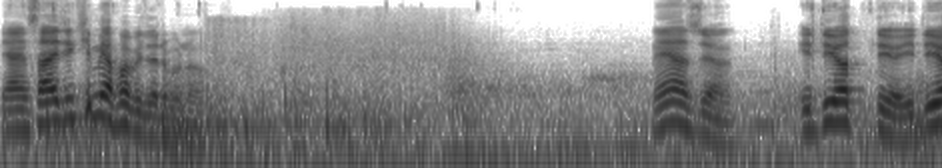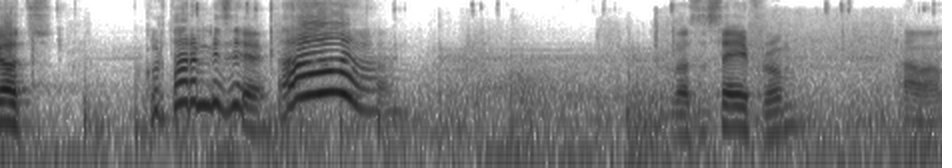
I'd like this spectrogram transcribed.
Yani sadece kim yapabilir bunu? Ne yazıyorsun? İdiot diyor. İdiot. Kurtarın bizi. Aa! Burası safe room. Tamam.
